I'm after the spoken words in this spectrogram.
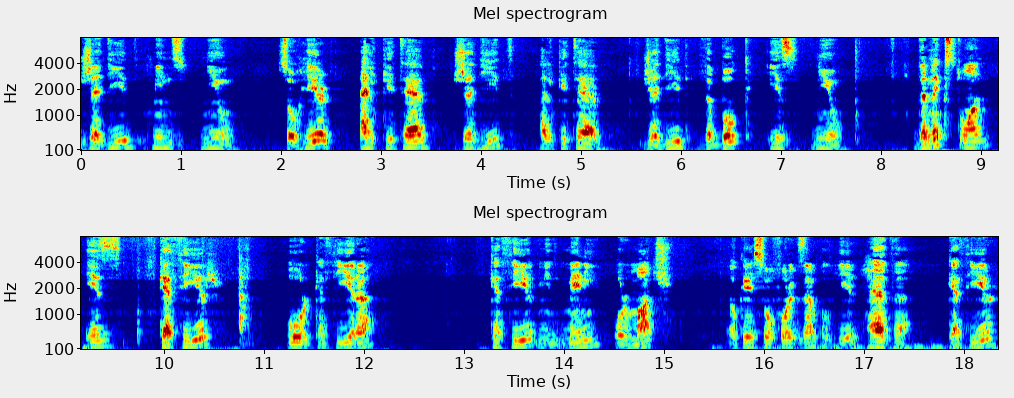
جديد means new so here الكتاب جديد الكتاب جديد the book is new the next one is kathir or kathira. Kathir means many or much. Okay, so for example here, هذا kathir.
